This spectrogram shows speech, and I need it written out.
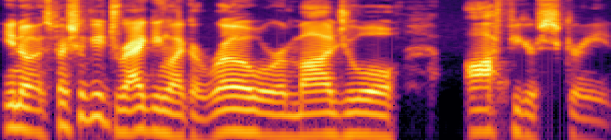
you know especially if you're dragging like a row or a module off your screen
